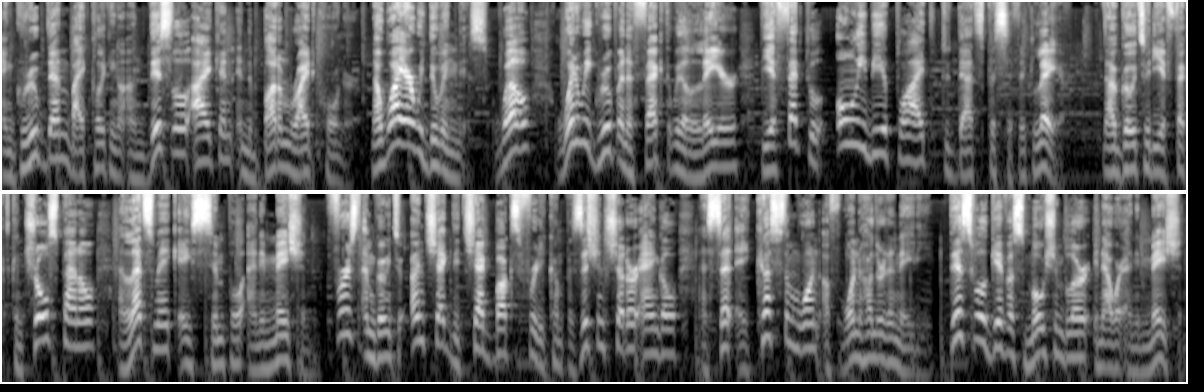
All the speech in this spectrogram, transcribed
and group them by clicking on this little icon in the bottom right corner. Now why are we doing this? Well, when we group an effect with a layer, the effect will only be applied to that specific layer. Now go to the effect controls panel and let's make a simple animation. First I'm going to uncheck the checkbox for the composition shutter angle and set a custom one of 180. This will give us motion blur in our animation.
